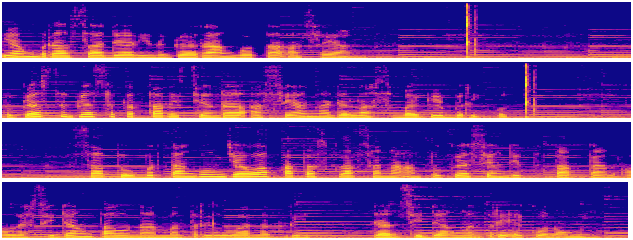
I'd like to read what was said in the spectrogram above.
yang berasal dari negara anggota ASEAN. Tugas-tugas Sekretaris Jenderal ASEAN adalah sebagai berikut. 1. Bertanggung jawab atas pelaksanaan tugas yang ditetapkan oleh Sidang Tahunan Menteri Luar Negeri dan Sidang Menteri Ekonomi.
